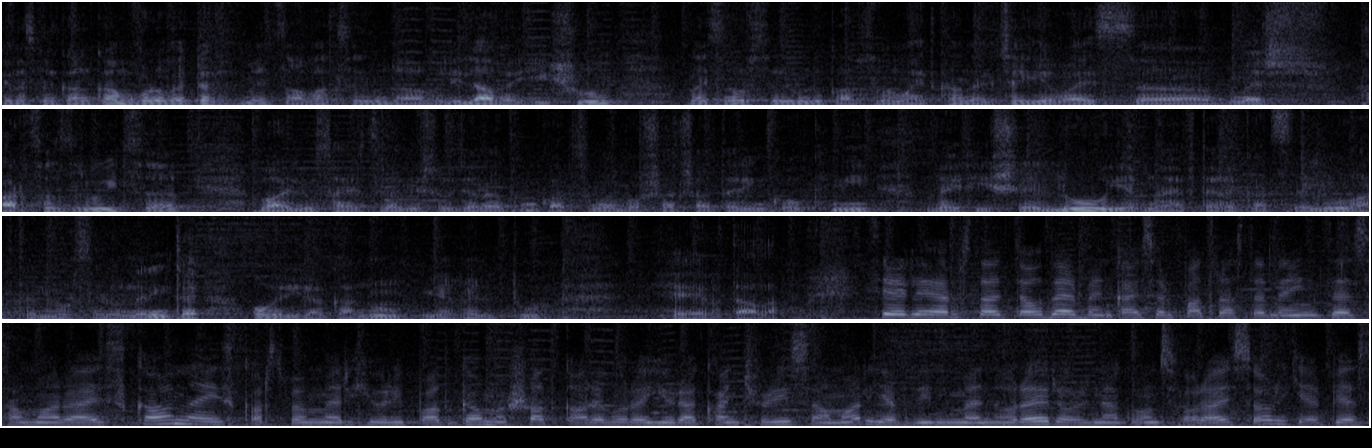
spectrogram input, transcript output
եւս մեկ անգամ, որովհետեւ մեծ ավակ սերունդը ավելի լավ է հիշում, բայց նոր սերունդը կարծում եմ այդքան էլ չէ եւ այս մեր հարցազրույցը Վարիլուս հայր ծրագրի շրջանակում կարծում եմ, որ շատ շատերին կօգնի վերհիշելու եւ նաեւ տեղեկացնելու արդեն նոր սերունդներին, թե ով էր իրականում եղել դուր հերտալը։ Սիրելի հեռուստատողներ, մենք այսօր պատրաստել էինք ձեզ համար այսքանը, իսկ կարծում եմ մեր հյուրի падգամը շատ կարևոր է յուրաքանչյուրիս համար եւ լինում են օրեր, օրինակ ոնց որ այսօր, երբ ես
